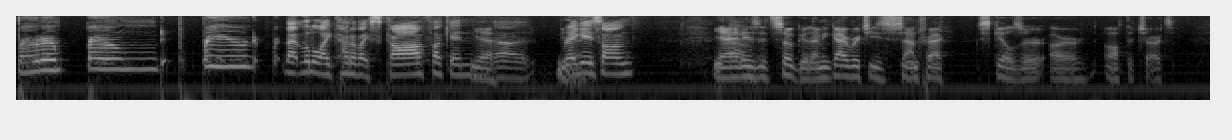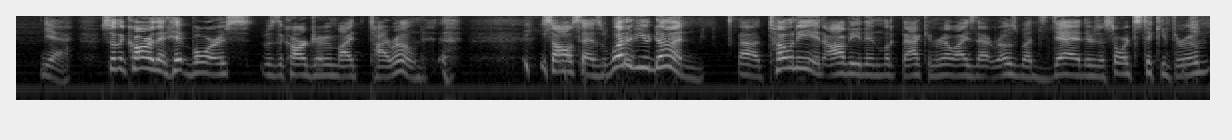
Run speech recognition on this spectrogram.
bound, bound, bound, that little, like, kind of like ska fucking Yeah. uh, Yeah. reggae song. Yeah, Um, it is. It's so good. I mean, Guy Ritchie's soundtrack skills are are off the charts. Yeah. So the car that hit Boris was the car driven by Tyrone. Saul says, What have you done? Uh, Tony and Avi then look back and realize that Rosebud's dead. There's a sword sticking through him.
